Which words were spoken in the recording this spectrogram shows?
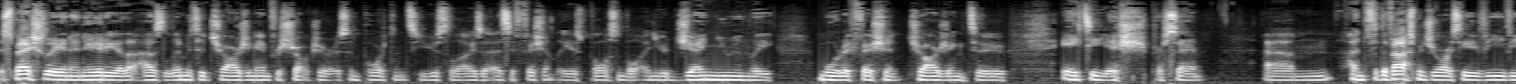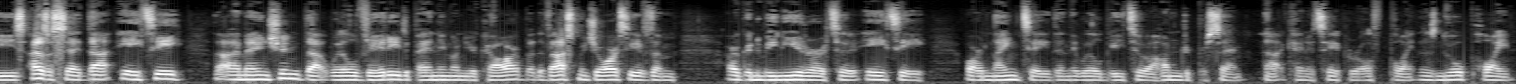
especially in an area that has limited charging infrastructure, it's important to utilize it as efficiently as possible. And you're genuinely more efficient charging to 80 ish percent um, and for the vast majority of EVs, as I said, that 80 that I mentioned, that will vary depending on your car, but the vast majority of them are going to be nearer to 80 or 90 than they will be to 100%, that kind of taper off point. There's no point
